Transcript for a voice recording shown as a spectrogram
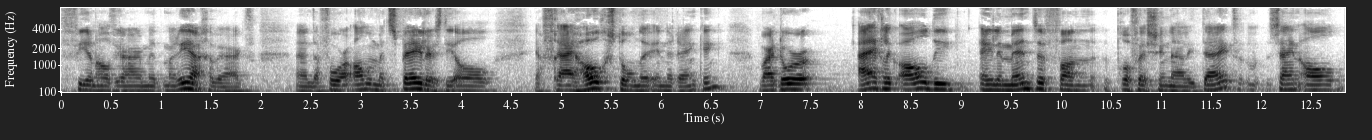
4,5 jaar met Maria gewerkt. En daarvoor allemaal met spelers die al ja, vrij hoog stonden in de ranking. Waardoor eigenlijk al die elementen van professionaliteit zijn al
